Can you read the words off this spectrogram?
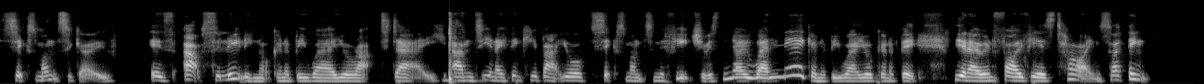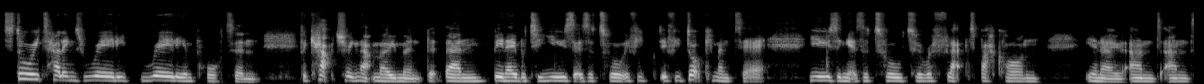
six months ago is absolutely not going to be where you're at today. And you know thinking about your six months in the future is nowhere near going to be where you're going to be you know in five years time. So i think storytelling's really really important for capturing that moment but then being able to use it as a tool if you if you document it using it as a tool to reflect back on you know and and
